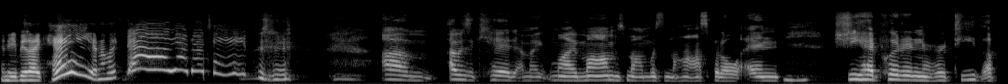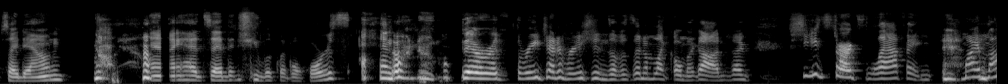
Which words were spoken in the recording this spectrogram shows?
and he'd be like, "Hey!" And I'm like, "No, yeah, no teeth." um i was a kid and my my mom's mom was in the hospital and Mhm. she had put in her teeth upside down and i had said that she looked like a horse and Oh no! there were three generations of us and i'm like oh my god I, she starts laughing my mom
